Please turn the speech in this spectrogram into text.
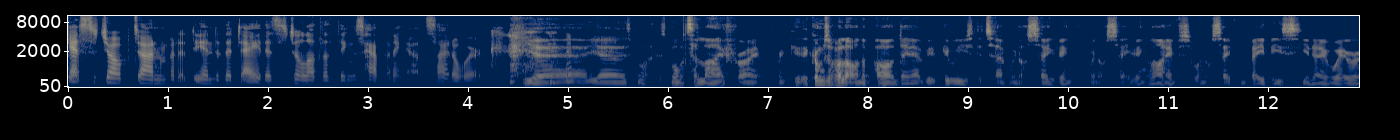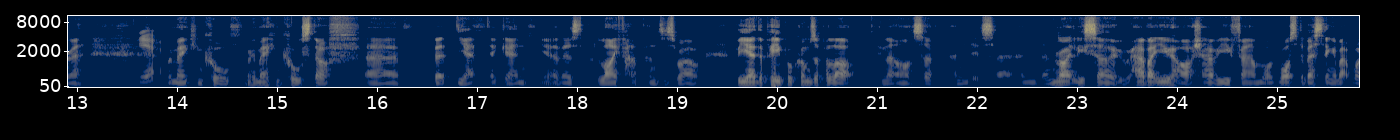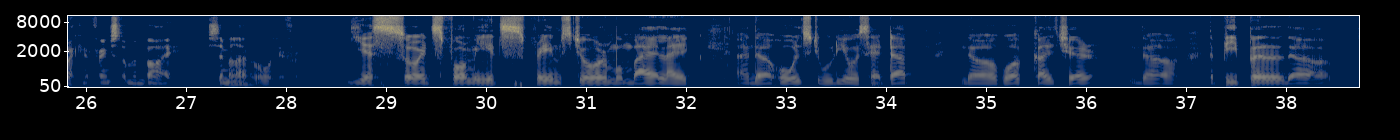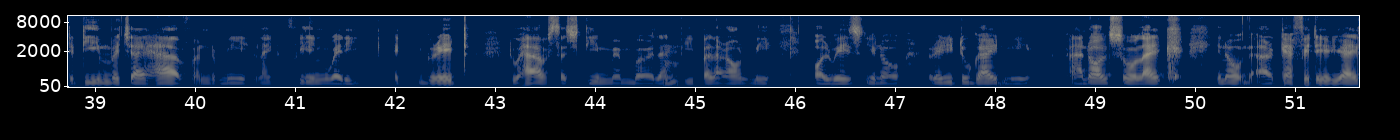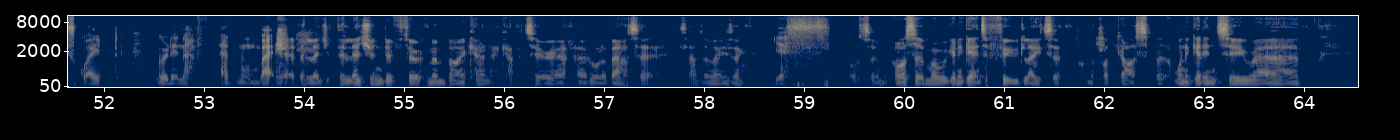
gets the job done, but at the end of the day, there's still other things happening outside of work. yeah, yeah. There's more. There's more to life, right? It comes up a lot on the pod. There, people use the term "we're not saving, we're not saving lives, or we're not saving babies." You know, we're uh, yeah, we're making cool, we're making cool stuff. Uh, but yeah, again, yeah, there's life happens as well. But yeah, the people comes up a lot in that answer, and it's uh, and and rightly so. How about you, Harsh? How have you found? What, what's the best thing about working at Framestore Mumbai? Similar or different? Yes, so it's for me, it's Framestore Mumbai, like uh, the whole studio setup, the work culture, the the people, the the team which I have under me, like feeling very great to have such team members and mm. people around me, always you know ready to guide me, and also like you know our cafeteria is quite good enough at Mumbai. Yeah, the legend, the legend of the Mumbai cafeteria. I've heard all about it. Sounds amazing. Yes. Awesome. Awesome. Well, we're going to get into food later on the podcast, but I want to get into uh,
